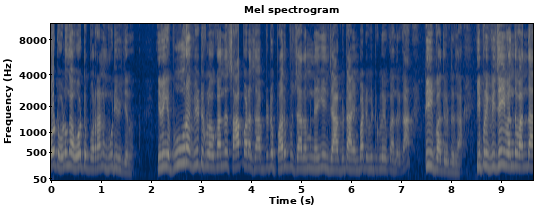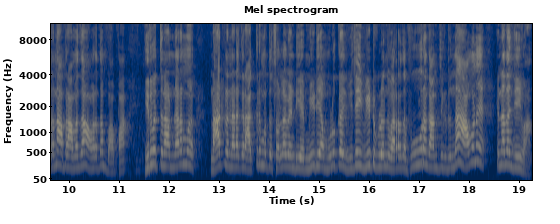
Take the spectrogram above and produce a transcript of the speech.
ஓட்டு ஒழுங்காக ஓட்டு போடுறான்னு மூடி வைக்கணும். இவங்க பூரா வீட்டுக்குள்ளே உட்காந்து சாப்பாடை சாப்பிட்டுட்டு பருப்பு சாதமும் நெய்யும் சாப்பிட்டுட்டு அவன் பாட்டு வீட்டுக்குள்ளேயே உட்காந்துருக்கான் டிவி பார்த்துக்கிட்டு இருக்கான். இப்படி விஜய் வந்து வந்தாருன்னா அப்புறம் அவன் தான் அவரை தான் பார்ப்பான். இருபத்தி நாலு நேரமும் நாட்டில் நடக்கிற அக்கிரமத்தை சொல்ல வேண்டிய மீடியா முழுக்க விஜய் வீட்டுக்குள்ளேருந்து வர்றதை பூரா காமிச்சிக்கிட்டு இருந்தால் அவனும் என்ன தான் செய்வான்.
